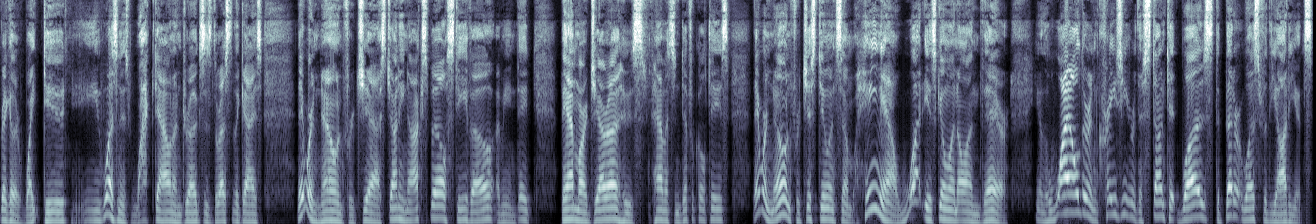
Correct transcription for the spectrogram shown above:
regular white dude. He wasn't as whacked out on drugs as the rest of the guys. They were known for just Johnny Knoxville, Steve-O. I mean, they, Bam Margera, who's having some difficulties. They were known for just doing some, hey now, what is going on there? You know, the wilder and crazier the stunt it was, the better it was for the audience.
